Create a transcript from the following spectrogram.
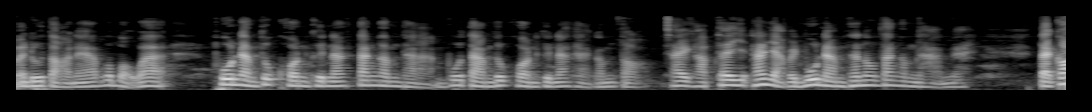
มาดูต่อนะครับก็บอกว่าผู้นำทุกคนคือนักตั้งคำถาม ผู้ตามทุกคนคือนักหาคำตอบใช่ครับ ถ้าท่านอยากเป็นผู้นำท่านต้องตั้งคำถามนะแต่ก็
